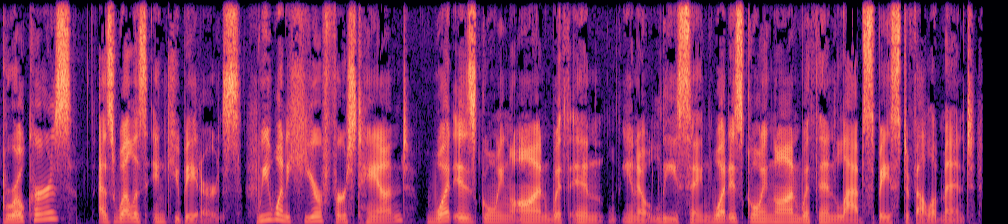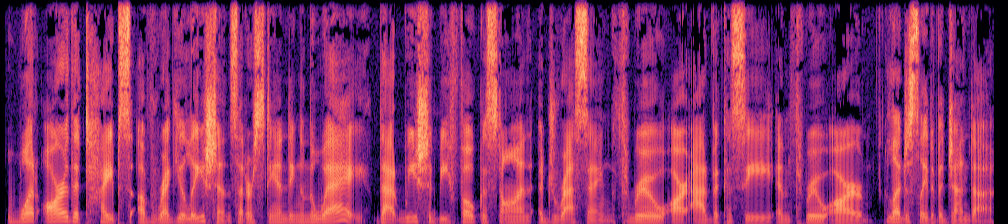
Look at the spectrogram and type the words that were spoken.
brokers, as well as incubators. We want to hear firsthand what is going on within, you know, leasing, what is going on within lab space development, what are the types of regulations that are standing in the way that we should be focused on addressing through our advocacy and through our legislative agenda?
